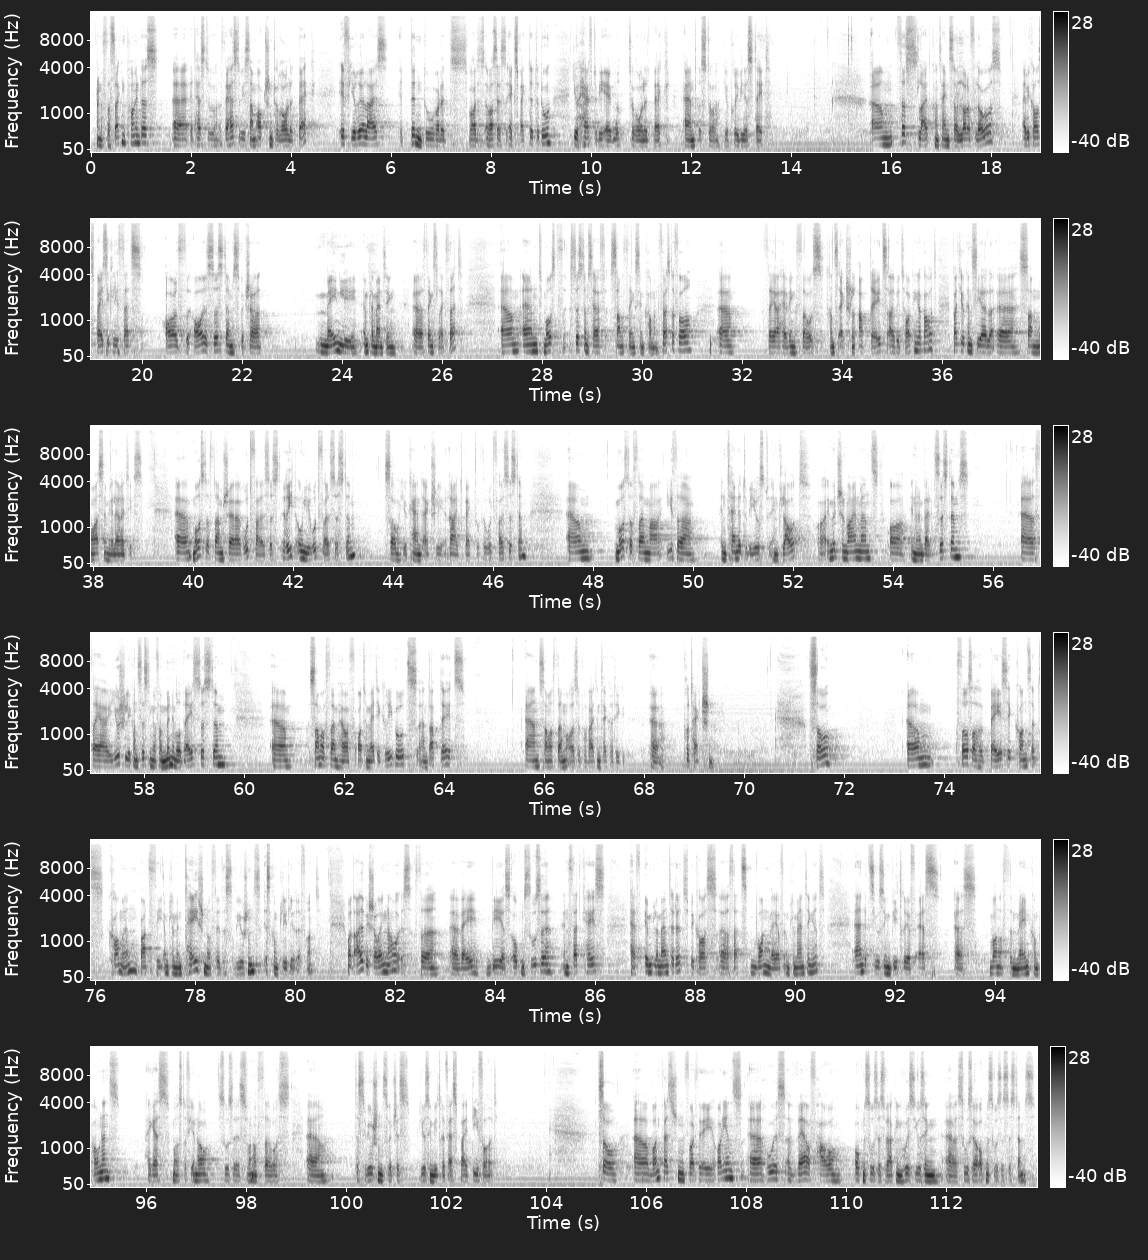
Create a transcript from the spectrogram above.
And the second point is uh, it has to, there has to be some option to roll it back if you realize it didn't do what it, what it was expected to do, you have to be able to roll it back and restore your previous state. Um, this slide contains a lot of logos uh, because basically that's all, all systems which are mainly implementing uh, things like that. Um, and most systems have some things in common. First of all, uh, they are having those transactional updates I'll be talking about, but you can see uh, some more similarities. Uh, most of them share read-only root file system, so you can't actually write back to the root file system. Um, most of them are either intended to be used in cloud or image environments or in embedded systems. Uh, they are usually consisting of a minimal base system. Um, some of them have automatic reboots and updates, and some of them also provide integrity uh, protection. So, um, those are the basic concepts common, but the implementation of the distributions is completely different. What I'll be showing now is the uh, way we as OpenSUSE in that case have implemented it because uh, that's one way of implementing it. And it's using Btrfs as one of the main components. I guess most of you know SUSE is one of those uh, distributions which is using Btrfs by default. So uh, one question for the audience, uh, who is aware of how OpenSUSE is working? Who is using uh, SUSE or OpenSUSE systems?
